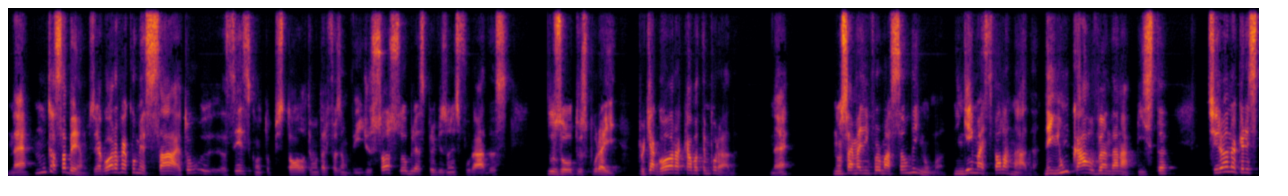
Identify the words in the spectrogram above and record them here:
né? Nunca sabemos. E agora vai começar. Eu tô, às vezes, quando eu tô pistola, eu tenho vontade de fazer um vídeo só sobre as previsões furadas dos outros por aí. Porque agora acaba a temporada, né? Não sai mais informação nenhuma. Ninguém mais fala nada. Nenhum carro vai andar na pista, tirando aqueles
